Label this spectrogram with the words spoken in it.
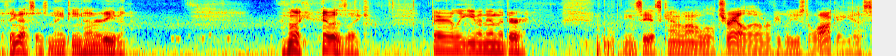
I think that says 1900 even. And look, it was like barely even in the dirt. You can see it's kind of on a little trail though, where people used to walk, I guess.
